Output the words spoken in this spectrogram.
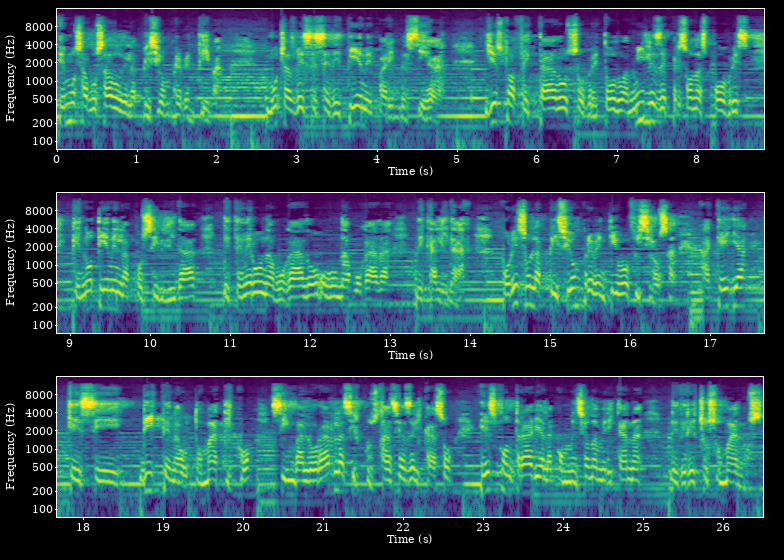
hemos abusado de la prisión preventiva. Muchas veces se detiene para investigar y esto ha afectado sobre todo a miles de personas pobres que no tienen la posibilidad de tener un abogado o una abogada de calidad. Por eso la prisión preventiva oficiosa, aquella que se dicta en automático sin valorar las circunstancias del caso, es contraria a la Convención Americana de Derechos Humanos.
